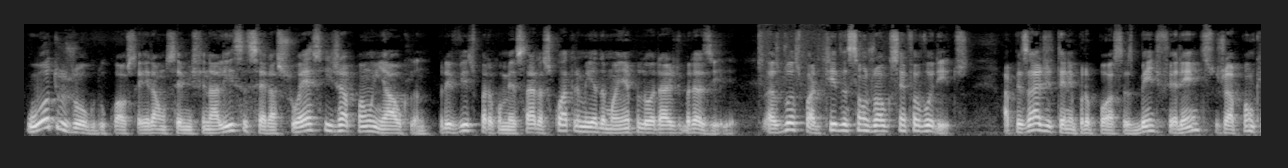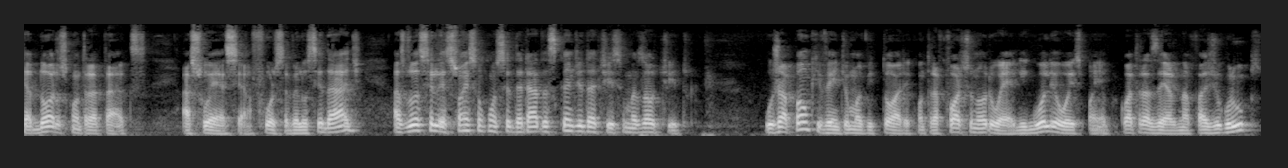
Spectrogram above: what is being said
O outro jogo do qual sairá um semifinalista será Suécia e Japão em Auckland, previsto para começar às quatro e meia da manhã pelo horário de Brasília. As duas partidas são jogos sem favoritos. Apesar de terem propostas bem diferentes, o Japão, que adora os contra-ataques, a Suécia, a força-velocidade, as duas seleções são consideradas candidatíssimas ao título. O Japão, que vem de uma vitória contra a forte Noruega e goleou a Espanha por 4 a 0 na fase de grupos,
